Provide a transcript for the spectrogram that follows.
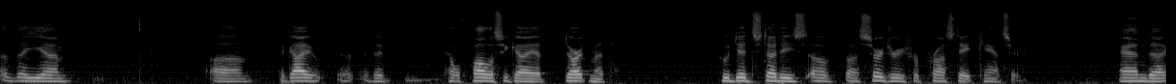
the um, um, the guy, uh, the health policy guy at Dartmouth, who did studies of uh, surgery for prostate cancer, and uh,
